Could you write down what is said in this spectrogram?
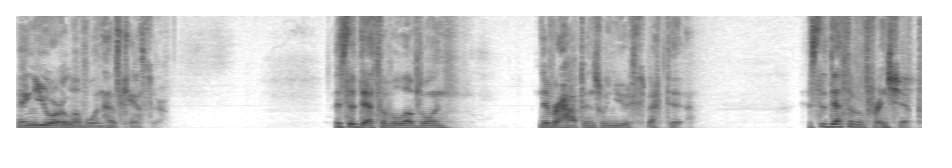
saying your loved one has cancer. It's the death of a loved one. Never happens when you expect it. It's the death of a friendship,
